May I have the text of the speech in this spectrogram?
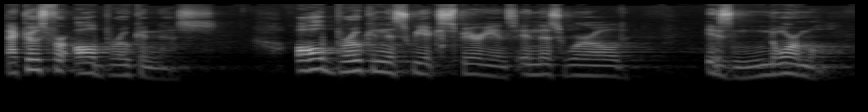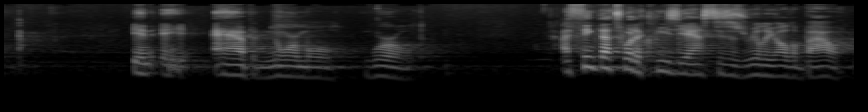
that goes for all brokenness. All brokenness we experience in this world is normal in an abnormal world. I think that's what Ecclesiastes is really all about.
